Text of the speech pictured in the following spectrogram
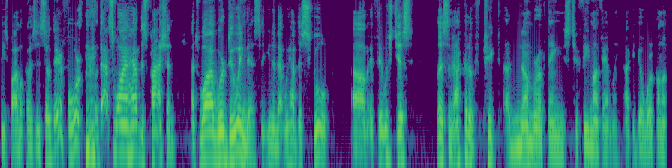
these Bible codes. And so therefore, that's why I have this passion. That's why we're doing this, you know, that we have this school. Um, if it was just, listen, I could have picked a number of things to feed my family. I could go work on an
